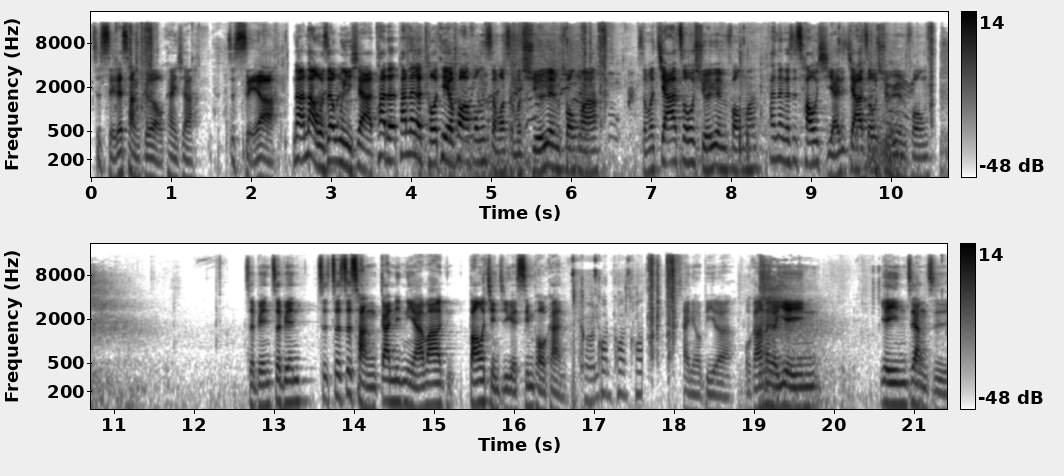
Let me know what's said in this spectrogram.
这谁在唱歌啊？我看一下。这谁啊？那那我再问一下，他的他那个头贴的画风是什么什么学院风吗？什么加州学院风吗？他那个是抄袭还是加州学院风？这边这边这这这场干你你阿妈，帮我剪辑给 Simple 看。太牛逼了！我刚刚那个夜莺，夜莺这样子。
